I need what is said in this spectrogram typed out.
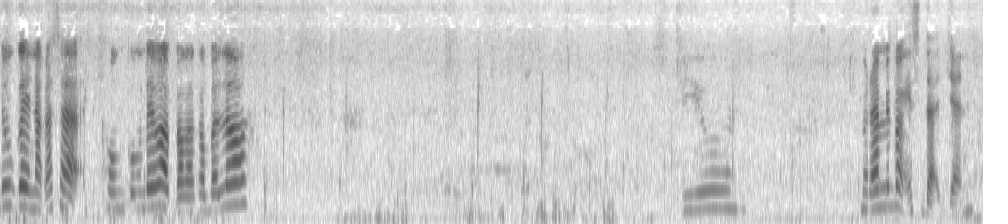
Dugay na ka sa Hong Kong, ba? Pagkakabalo. Ayun. Marami bang isda dyan?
